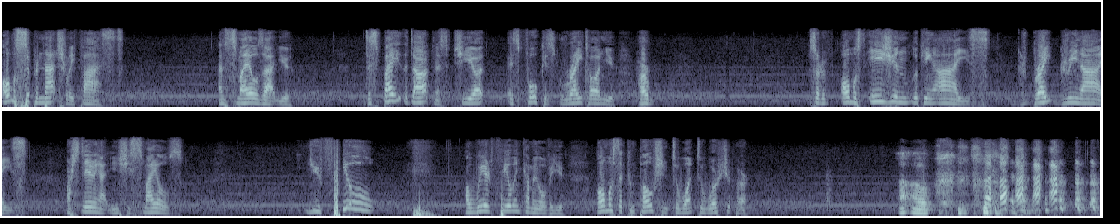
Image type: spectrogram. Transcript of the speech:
almost supernaturally fast and smiles at you. Despite the darkness, she uh, is focused right on you. Her sort of almost Asian looking eyes, bright green eyes, are staring at you and she smiles. You feel a weird feeling coming over you almost a compulsion to want to worship her. Uh oh.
